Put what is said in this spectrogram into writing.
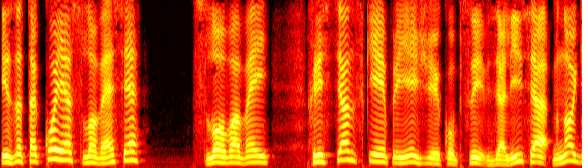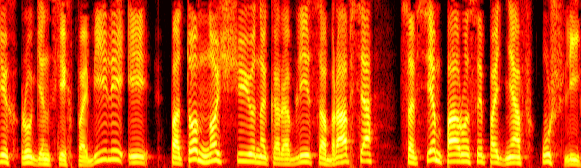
и за такое словесе слово «вей» христианские приезжие купцы взялись, а многих ругинских побили и потом ночью на корабли собрався, совсем парусы подняв, ушли.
